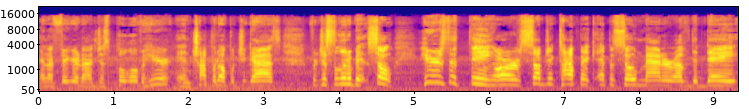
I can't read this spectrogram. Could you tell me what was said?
and i figured i'd just pull over here and chop it up with you guys for just a little bit. So Here's the thing our subject topic episode matter of the day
